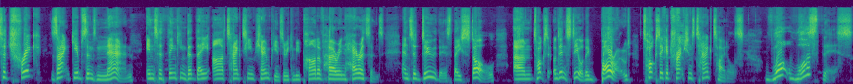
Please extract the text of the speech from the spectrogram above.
to trick Zach Gibson's Nan into thinking that they are tag team champions so he can be part of her inheritance. And to do this, they stole um toxic or didn't steal, they borrowed toxic attractions tag titles. What was this?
